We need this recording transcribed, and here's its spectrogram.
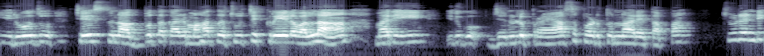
ఈరోజు చేస్తున్న అద్భుత కార్య మహత్వ సూచక క్రియల వల్ల మరి ఇదిగో జనులు ప్రయాసపడుతున్నారే తప్ప చూడండి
